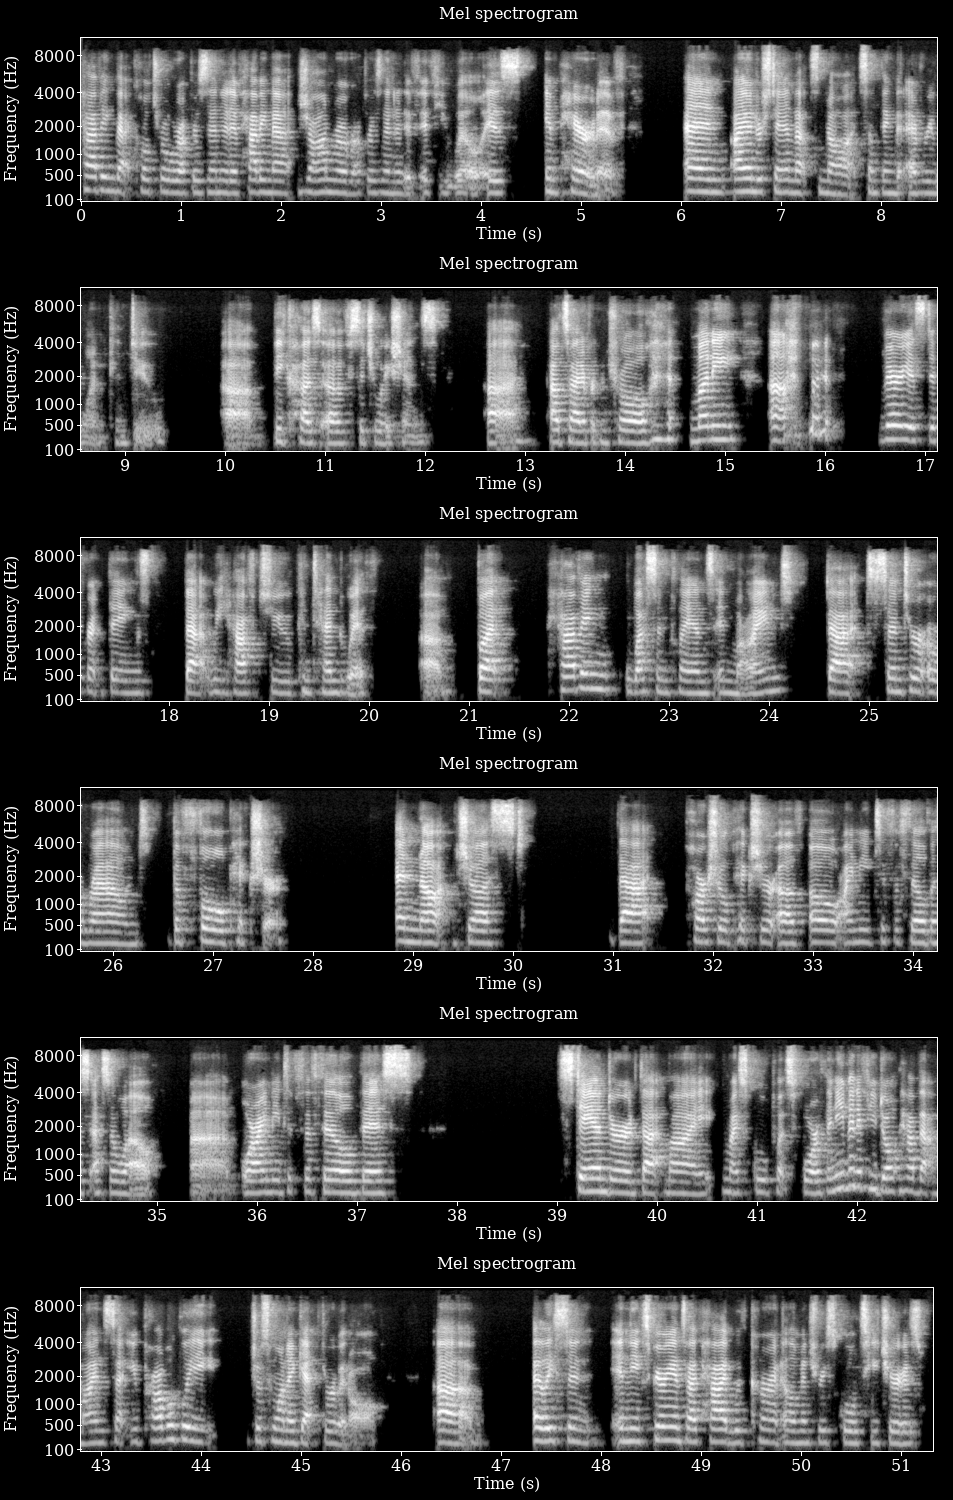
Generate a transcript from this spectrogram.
having that cultural representative, having that genre representative, if you will, is imperative. And I understand that's not something that everyone can do uh, because of situations uh, outside of our control, money, uh, various different things that we have to contend with. Um, but having lesson plans in mind that center around the full picture and not just that partial picture of, oh, I need to fulfill this SOL um, or I need to fulfill this standard that my my school puts forth. And even if you don't have that mindset you probably just want to get through it all. Um, at least in in the experience i've had with current elementary school teachers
